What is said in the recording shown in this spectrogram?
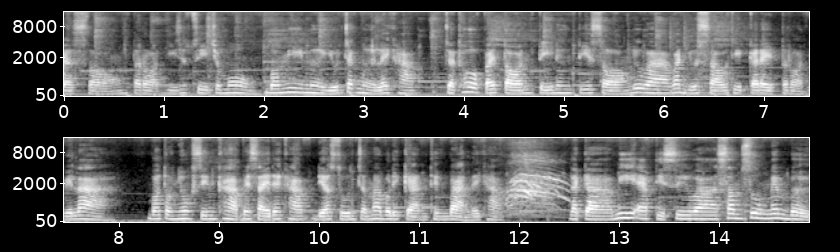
1282 ตลอด 24 ชั่วโมงบ่มีมือหยุดจากมือเลยครับ จะโทรไปตอนตีหนึ่งตีสองหรือว่าวันหยุดเสาร์ทิตย์ก็ไดตลอดเวลาบ่ต้องยกสินค้าไปใส่ได้ครับ เดี๋ยวศูนย์จะมาบริการถึงบ้านเลยครับ แล้วก็มีแอปที่ชื่อว่า Samsung Member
